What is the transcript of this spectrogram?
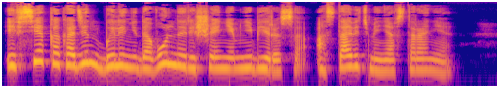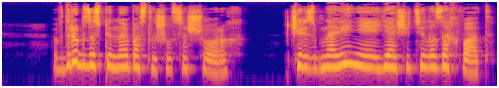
И все как один были недовольны решением Нибироса оставить меня в стороне. Вдруг за спиной послышался шорох. Через мгновение я ощутила захват.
